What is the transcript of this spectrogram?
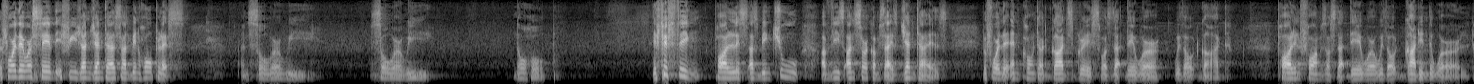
Before they were saved, the Ephesian Gentiles had been hopeless. And so were we. So were we. No hope. The fifth thing Paul lists as being true of these uncircumcised Gentiles before they encountered God's grace was that they were without God. Paul informs us that they were without God in the world.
